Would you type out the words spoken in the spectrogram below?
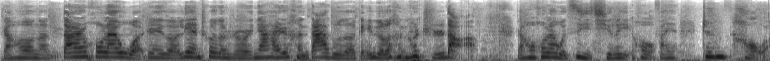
然后呢，当然后来我这个练车的时候，人家还是很大度的给予了很多指导，然后后来我自己骑了以后，发现真好玩。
